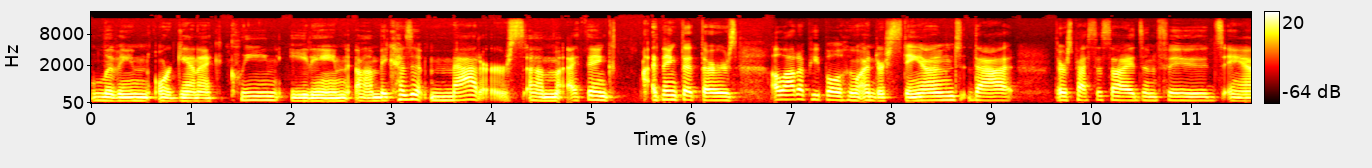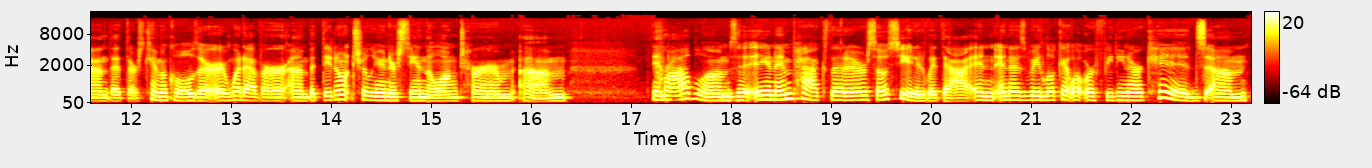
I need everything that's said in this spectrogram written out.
living organic, clean eating um, because it matters. Um, I think I think that there's a lot of people who understand that there's pesticides in foods and that there's chemicals or, or whatever, um, but they don't truly understand the long term. Um, problems and impacts that are associated with that. And and as we look at what we're feeding our kids, um,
